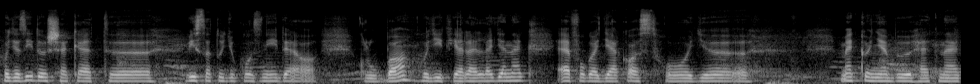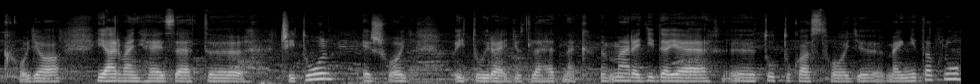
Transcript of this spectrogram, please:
hogy az időseket vissza tudjuk hozni ide a klubba, hogy itt jelen legyenek, elfogadják azt, hogy megkönnyebbülhetnek, hogy a járványhelyzet csitul, és hogy itt újra együtt lehetnek. Már egy ideje tudtuk azt, hogy megnyit a klub,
